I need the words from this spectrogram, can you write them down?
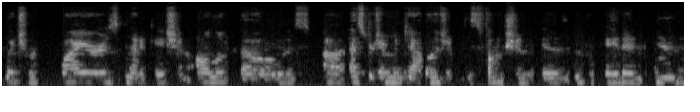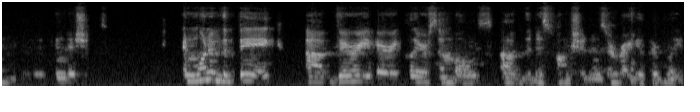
which requires medication. All of those uh, estrogen metabolism dysfunction is implicated in the conditions. And one of the big uh, very, very clear symbols of the dysfunction is irregular bleeding.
